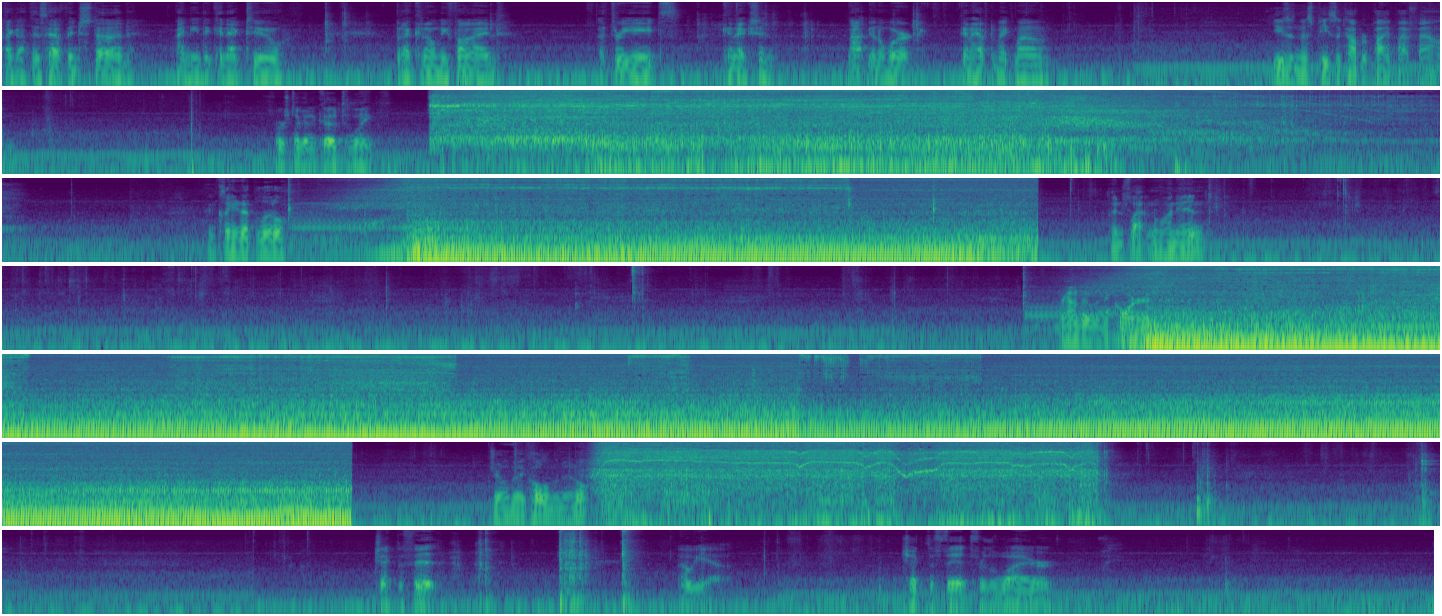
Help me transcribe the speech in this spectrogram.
I got this half inch stud I need to connect to, but I can only find a 3 8 connection. Not gonna work. Gonna have to make my own. Using this piece of copper pipe I found. First I gotta cut it to length. And clean it up a little. Then flatten one end. Round over the corners. Drill a big hole in the middle. Check the fit. Oh yeah. Check the fit for the wire.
